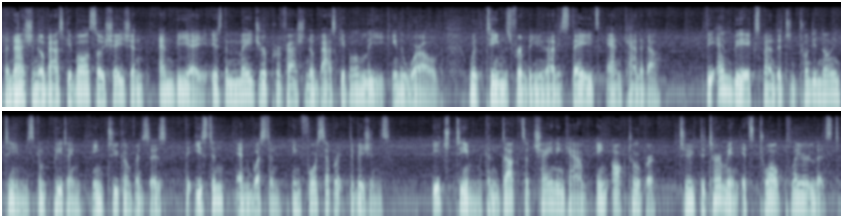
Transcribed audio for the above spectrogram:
The National Basketball Association, NBA, is the major professional basketball league in the world, with teams from the United States and Canada. The NBA expanded to 29 teams competing in two conferences, the Eastern and Western, in four separate divisions. Each team conducts a training camp in October to determine its 12 player list.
